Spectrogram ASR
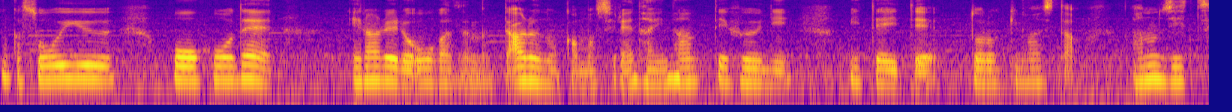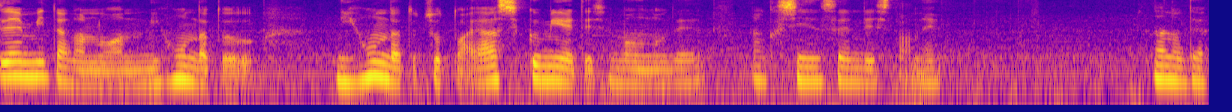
なんかそういう方法で得られるオーガズムってあるのかもしれないなっていう風に見ていて驚きました。あの実演みたいなのは日本だと日本だとちょっと怪しく見えてしまうのでなんか新鮮でしたね。なので、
